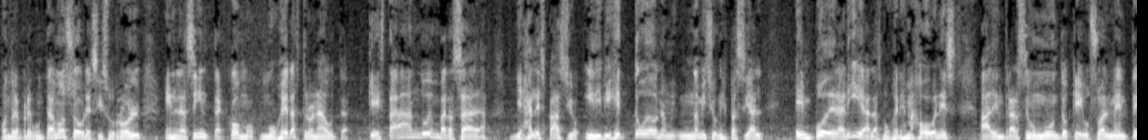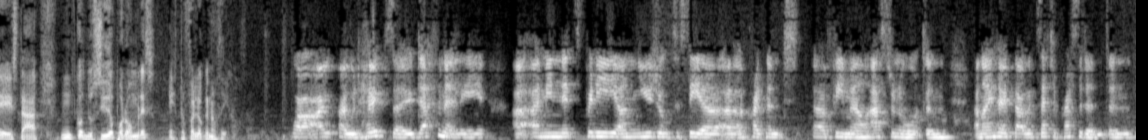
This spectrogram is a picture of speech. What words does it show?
Cuando le preguntamos sobre si su rol en la cinta como mujer astronauta que está dando embarazada, viaja al espacio y dirige toda una misión espacial empoderaría a las mujeres más jóvenes a adentrarse en un mundo que usualmente está mm, conducido por hombres? Esto fue lo que nos dijo. Well, I, I would hope so, definitely. Uh, I mean, it's pretty unusual to see a, a pregnant uh, female astronaut, and, and I hope that would set a precedent. And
